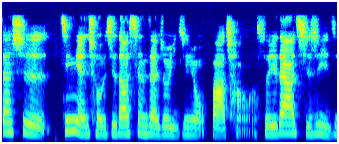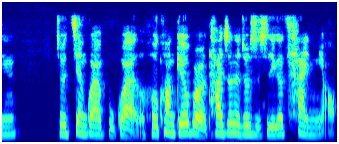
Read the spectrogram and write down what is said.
但是今年球季到现在就已经有八场了，所以大家其实已经就见怪不怪了。何况 Gilbert 他真的就只是一个菜鸟。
